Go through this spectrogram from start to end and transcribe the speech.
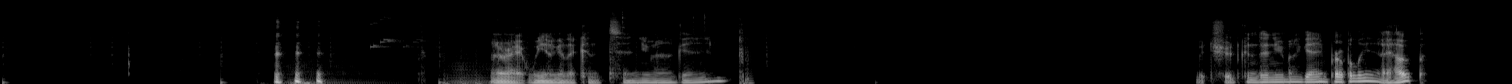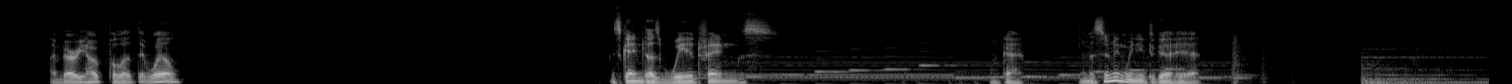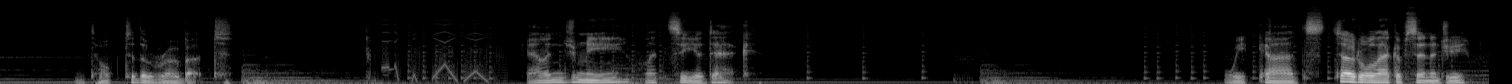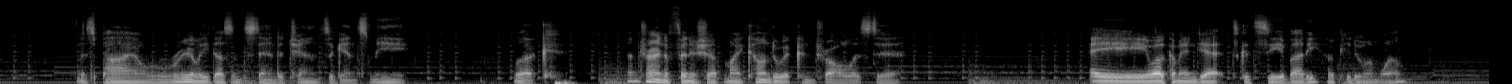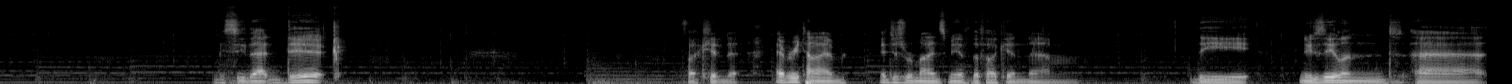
Alright, we are going to continue our game. Which should continue my game properly, I hope. I'm very hopeful that it will. This game does weird things. Okay. I'm assuming we need to go here. And talk to the robot. Challenge me. Let's see your deck. Weak cards. Total lack of synergy. This pile really doesn't stand a chance against me. Look, I'm trying to finish up my conduit control list here. Hey, welcome in, Jet. It's good to see you, buddy. Hope you're doing well. Let me see that dick. Fucking every time it just reminds me of the fucking um the New Zealand uh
